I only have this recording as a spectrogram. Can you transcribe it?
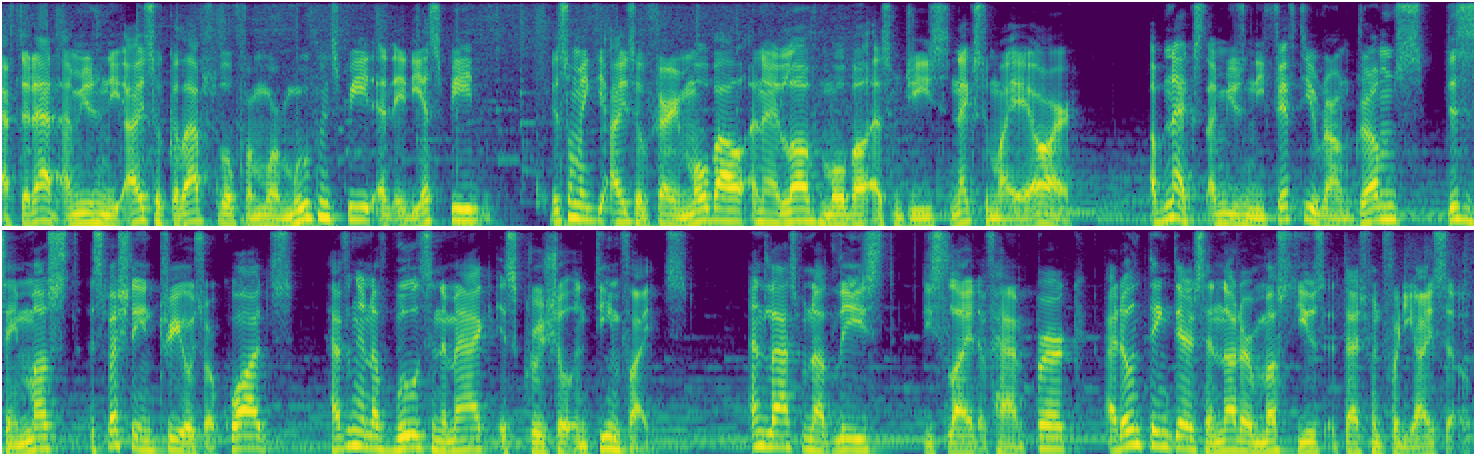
After that, I'm using the ISO collapsible for more movement speed and ADS speed. This will make the ISO very mobile and I love mobile SMGs next to my AR. Up next, I'm using the 50 round drums. This is a must, especially in trios or quads. Having enough bullets in the mag is crucial in teamfights. And last but not least, the sleight of hand perk. I don't think there's another must-use attachment for the ISO.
